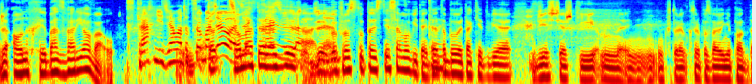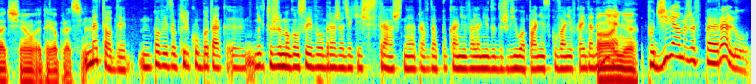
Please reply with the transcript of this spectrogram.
że on chyba zwariował. Strach nie działa, to co ma to, działać? Co ma teraz wiedzieć? Że po prostu to jest niesamowite. I to, to tak. były takie dwie, dwie ścieżki, mm, które, które pozwalały nie poddać się tej opresji. Metody. Powiedz o kilku, bo tak, y, niektórzy mogą sobie wyobrażać jakieś straszne, prawda, pukanie, walenie do drzwi, łapanie, skuwanie w kajdany. Nie, Fajnie. Podziwiam, że w PRL-u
